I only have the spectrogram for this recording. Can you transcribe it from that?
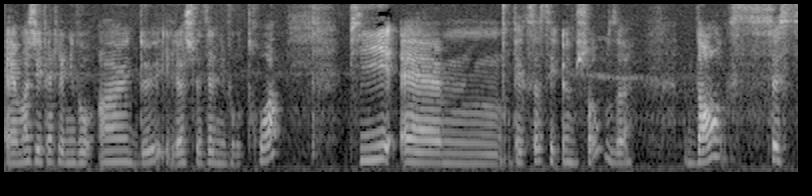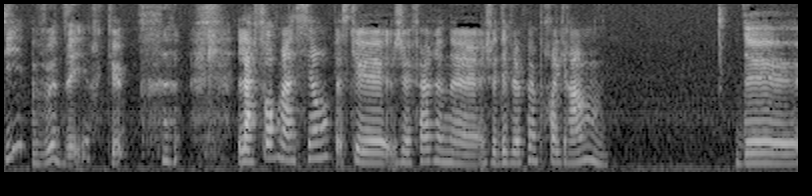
Euh, moi, j'ai fait le niveau 1, 2 et là, je faisais le niveau 3. Puis, euh, fait que ça, c'est une chose. Donc, ceci veut dire que la formation, parce que je vais faire une. Je vais développer un programme de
